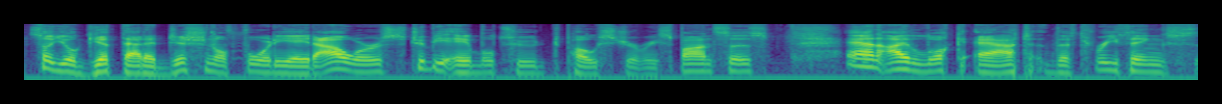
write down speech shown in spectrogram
So you'll get that additional 48 hours to be able to post your responses. And I look at the three things,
